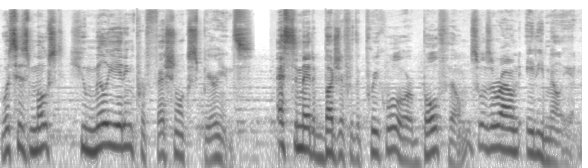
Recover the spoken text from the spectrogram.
was his most humiliating professional experience. Estimated budget for the prequel or both films was around 80 million.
